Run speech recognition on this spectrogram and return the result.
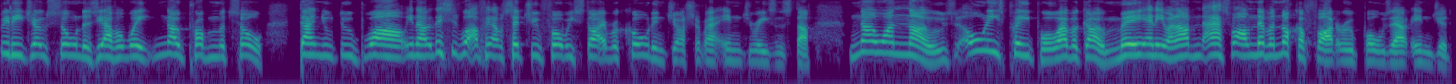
Billy Joe Saunders the other week, no problem at all. Daniel Dubois, you know, this is what I think I've said to you before we started recording, Josh, about injuries and stuff. No one knows. All these people have a go. Me, anyone. I, that's why I'll never knock a fighter who pulls out injured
